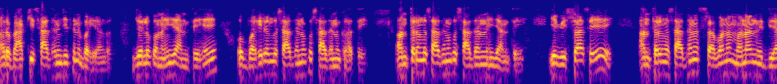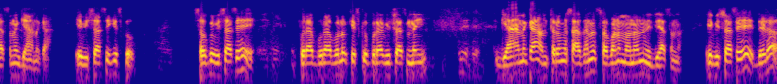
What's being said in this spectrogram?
और बाकी साधन जितने बहिरंग। जो लोग नहीं जानते हैं, वो बहिरंग साधन को साधन कहते हैं। अंतरंग साधन को साधन नहीं जानते। ये विश्वास है, अंतरंग साधन, श्रवण, मनन निध्यासन ज्ञान का। ये विश्वास है किसको? सबको विश्वास है? पूरा बुरा बोलो, किसको पूरा विश्वास नहीं? ज्ञान का अंतरंग साधन, श्रवण, मनन, निध्यासन। ये विश्वास है? दृढ़?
